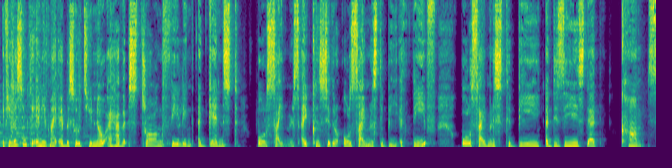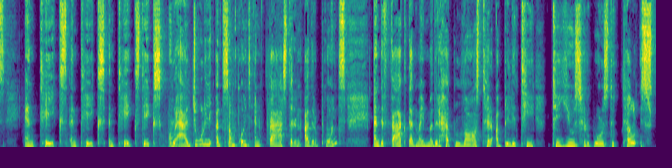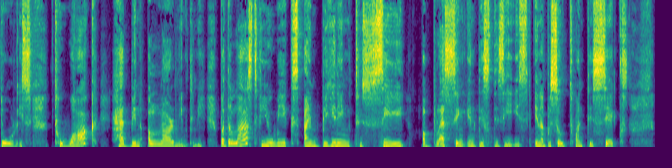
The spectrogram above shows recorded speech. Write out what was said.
If you listen to any of my episodes, you know I have a strong feeling against Alzheimer's. I consider Alzheimer's to be a thief Alzheimer's to be a disease that comes and takes and takes and takes, takes gradually at some points and faster at other points. And the fact that my mother had lost her ability to use her words to tell stories, to walk, had been alarming to me. But the last few weeks, I'm beginning to see a blessing in this disease. In episode 26,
